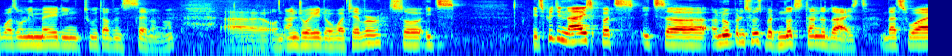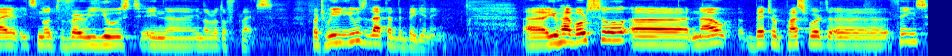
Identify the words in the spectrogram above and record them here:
was only made in 2007 huh? uh, on Android or whatever. So it's it's pretty nice, but it's uh, an open source, but not standardized. That's why it's not very used in uh, in a lot of places. But we use that at the beginning. Uh, you have also uh, now better password uh, things.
